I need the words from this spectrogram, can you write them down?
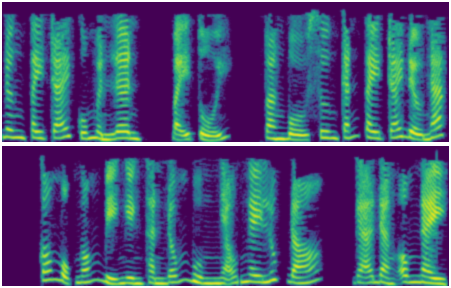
nâng tay trái của mình lên, 7 tuổi, toàn bộ xương cánh tay trái đều nát, có một ngón bị nghiền thành đống buồn nhão. Ngay lúc đó, gã đàn ông này,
